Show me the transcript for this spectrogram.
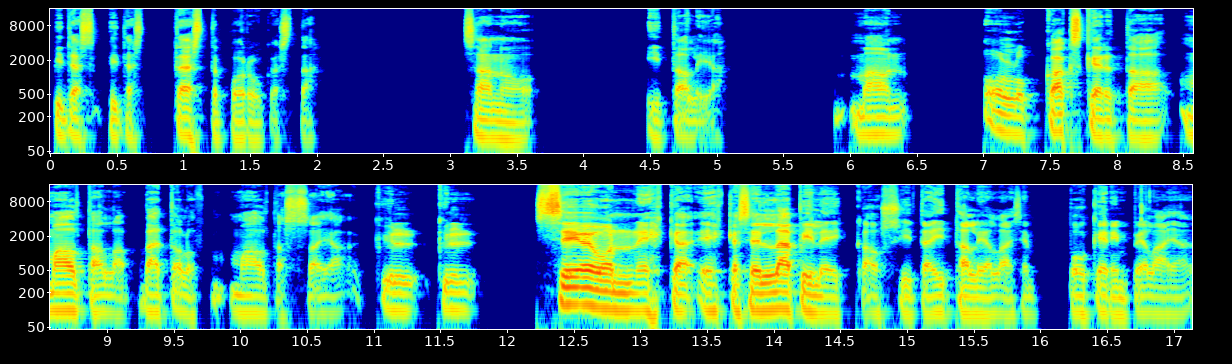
pitäisi pitäisi tästä porukasta sanoa Italia. Mä oon ollut kaksi kertaa Maltalla Battle of Maltassa ja kyllä, kyllä se on ehkä, ehkä se läpileikkaus siitä italialaisen pokerin pelaajan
